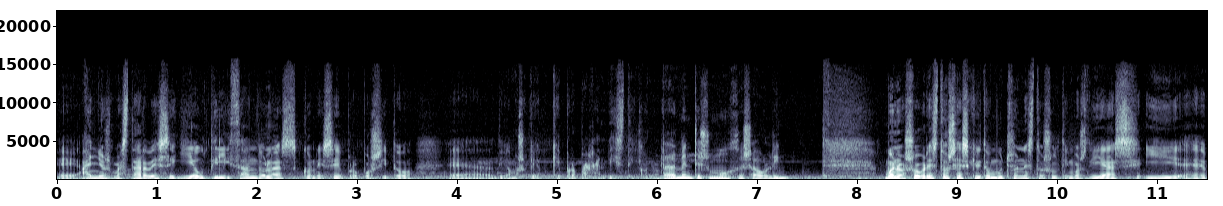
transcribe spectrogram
eh, años más tarde seguía utilizándolas con ese propósito, eh, digamos que, propagandístico. ¿Realmente es un monje Shaolin? Bueno, sobre esto se ha escrito mucho en estos últimos días y eh,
